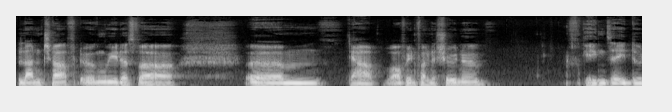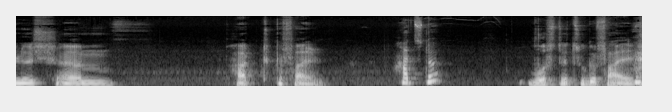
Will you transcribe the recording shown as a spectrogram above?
Landschaft irgendwie. Das war ähm, ja auf jeden Fall eine schöne Gegend, sehr idyllisch. Ähm, hat gefallen. Hat's, ne? Wusste zu gefallen,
